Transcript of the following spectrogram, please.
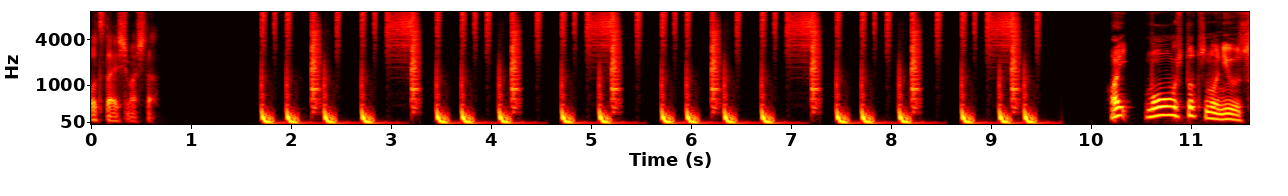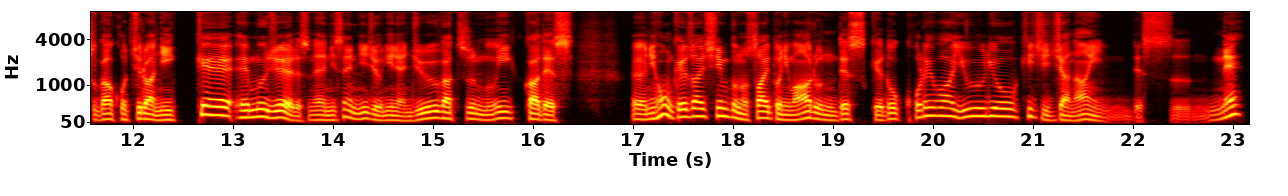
お伝えしました。はい。もう一つのニュースがこちら日経 MJ ですね。2022年10月6日です。日本経済新聞のサイトにもあるんですけど、これは有料記事じゃないんですね。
